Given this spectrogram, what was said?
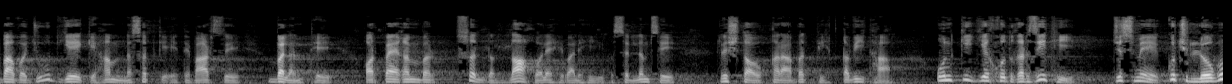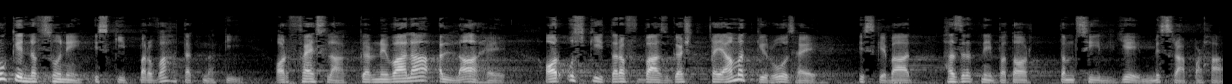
باوجود یہ کہ ہم نصب کے اعتبار سے بلند تھے اور پیغمبر صلی اللہ علیہ وآلہ وسلم سے رشتہ و قرابت بھی قوی تھا۔ ان کی یہ خود غرضی تھی جس میں کچھ لوگوں کے نفسوں نے اس کی پرواہ تک نہ کی۔ اور فیصلہ کرنے والا اللہ ہے اور اس کی طرف باز گشت قیامت کی روز ہے۔ اس کے بعد حضرت نے بطور تمثیل یہ مصرا پڑھا۔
